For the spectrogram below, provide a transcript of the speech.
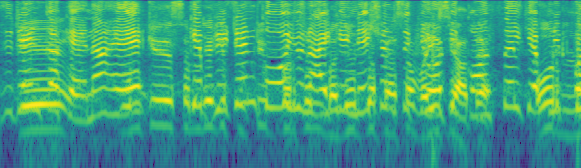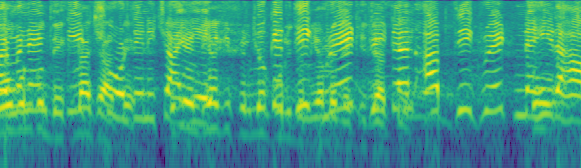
प्रेसिडेंट का कहना है कि ब्रिटेन को यूनाइटेड नेशन सिक्योरिटी काउंसिल की अपनी परमानेंट सीट छोड़ देनी चाहिए कि दी ग्रेट ब्रिटेन अब दी ग्रेट नहीं रहा।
